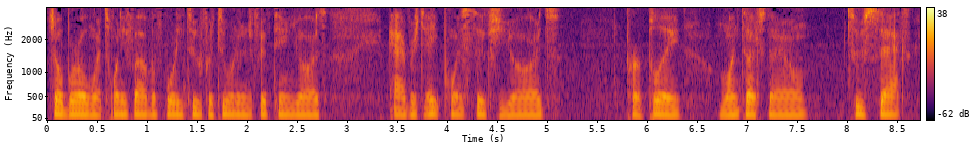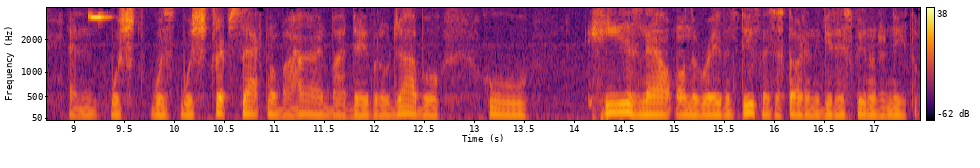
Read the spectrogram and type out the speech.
Joe Burrow went 25 of 42 for 215 yards, averaged 8.6 yards per play, one touchdown, two sacks, and was was was strip sacked from behind by David Ojabo, who he is now on the Ravens defense and starting to get his feet underneath him.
